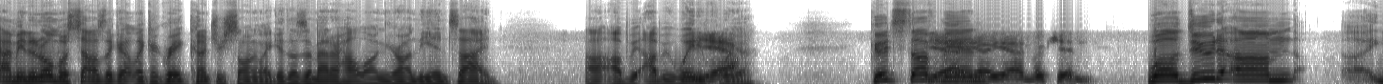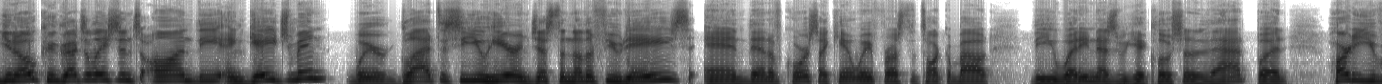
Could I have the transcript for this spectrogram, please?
I mean, it almost sounds like a like a great country song. Like it doesn't matter how long you're on the inside. Uh, I'll be I'll be waiting Yeah. for you. Good stuff, Yeah, man. yeah, yeah. No kidding. Well, dude, um, uh, you know, congratulations on the engagement. We're glad to see you here in just another few days. And then, of course, I can't wait for us to talk about the wedding as we get closer to that. But, Hardy, you've,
